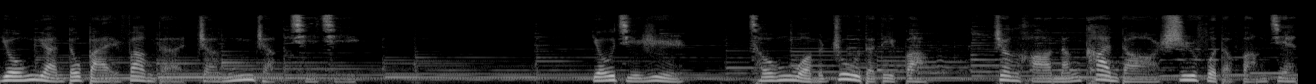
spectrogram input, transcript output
永远都摆放的整整齐齐。有几日，从我们住的地方，正好能看到师傅的房间。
